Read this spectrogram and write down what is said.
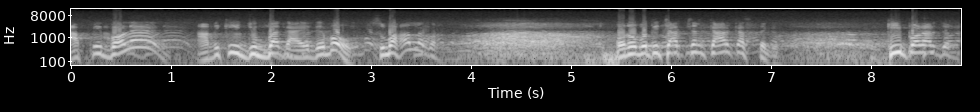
আপনি বলেন আমি কি জুব্বা গায়ে দেব? সুবহানাল্লাহ। অনুভূতি চাচ্ছেন কার কাছ থেকে? কি পড়ার জন্য?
